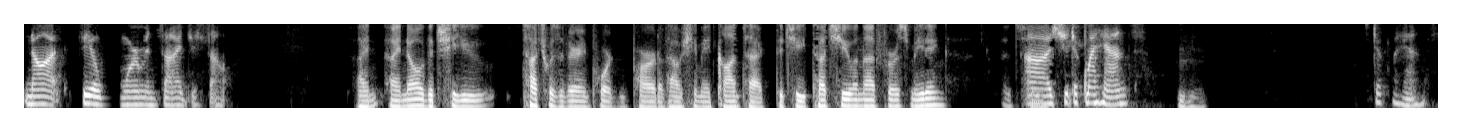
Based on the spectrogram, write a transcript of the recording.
not feel warm inside yourself. I I know that she touch was a very important part of how she made contact. Did she touch you in that first meeting? She... Uh, she took my hands. Mm-hmm. She took my hands,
